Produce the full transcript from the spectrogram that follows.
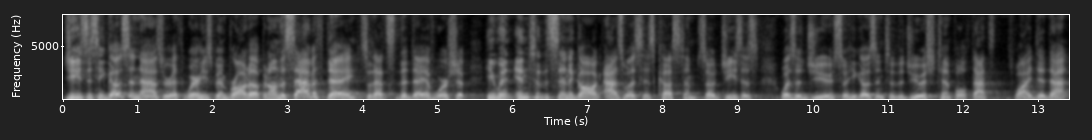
Jesus, he goes to Nazareth where he's been brought up, and on the Sabbath day, so that's the day of worship, he went into the synagogue as was his custom. So Jesus was a Jew, so he goes into the Jewish temple. That's why he did that.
